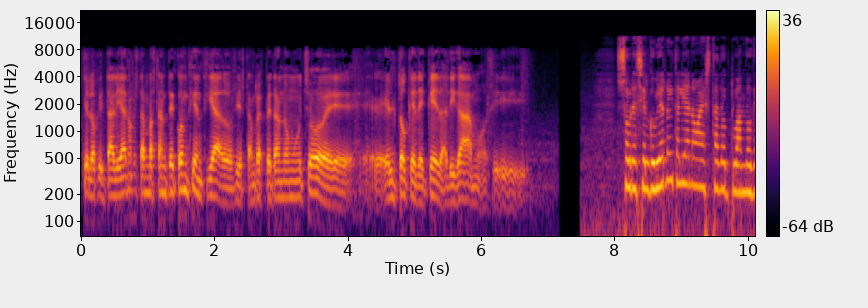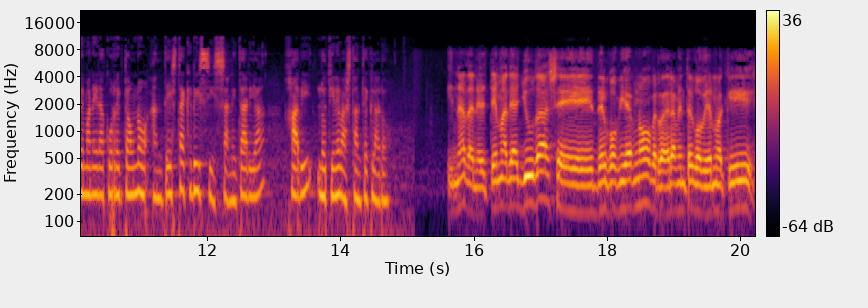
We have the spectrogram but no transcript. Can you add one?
que los italianos están bastante concienciados y están respetando mucho eh, el toque de queda, digamos. Y... Sobre si el gobierno italiano ha estado actuando de manera correcta o no ante esta crisis sanitaria, Javi lo tiene bastante claro. Y nada, en el tema de ayudas eh, del gobierno, verdaderamente el gobierno aquí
